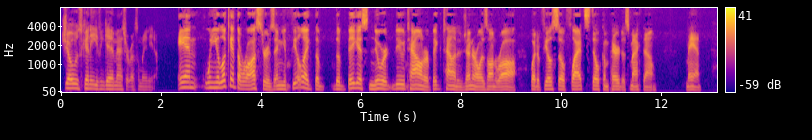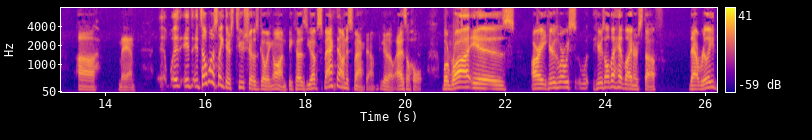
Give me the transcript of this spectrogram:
Joe's going to even get a match at WrestleMania. And when you look at the rosters and you feel like the the biggest newer new talent or big talent in general is on Raw, but it feels so flat still compared to SmackDown. Man, uh man. It, it, it's almost like there's two shows going on because you have SmackDown to SmackDown, you know, as a whole. But Raw is all right. Here's where we here's all the headliner stuff that really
